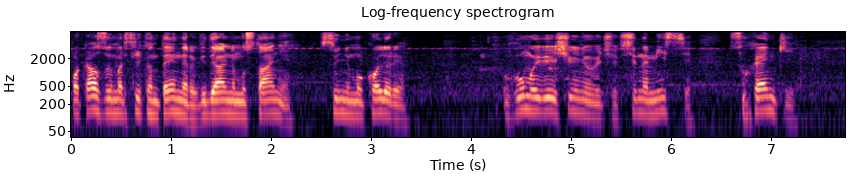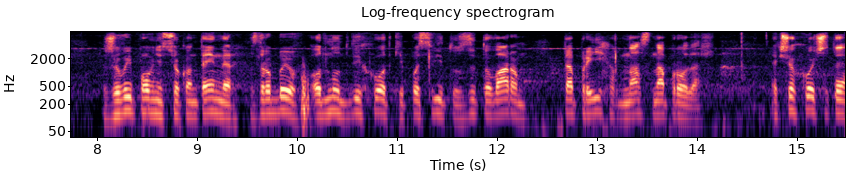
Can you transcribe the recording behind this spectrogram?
Показую морський контейнер в ідеальному стані, в синьому кольорі. Гумові ощільнювачі всі на місці, сухенький. Живий повністю контейнер. Зробив одну-дві ходки по світу з товаром та приїхав до нас на продаж. Якщо хочете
